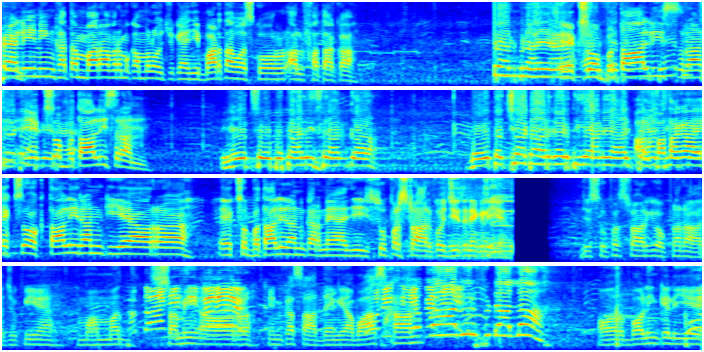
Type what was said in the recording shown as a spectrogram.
پہلی اننگ ختم بارہ اوور مکمل ہو چکے ہیں جی بڑھتا ہوا سکور الفتح کا ایک سو بتالیس رن ایک سو بتالیس رن ایک سو بتالیس رن کا بہت اچھا ٹارگٹ دیا الفتح کا ایک سو اکتالیس رن کی ہے اور ایک سو بتالیس رن کرنے ہیں جی سپر سٹار کو جیتنے کے لیے۔ جی سپر سٹار کی اوپنر آ چکی ہیں محمد سمیع اور ان کا ساتھ دیں گے عباس خان۔ اور بالنگ کے لیے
